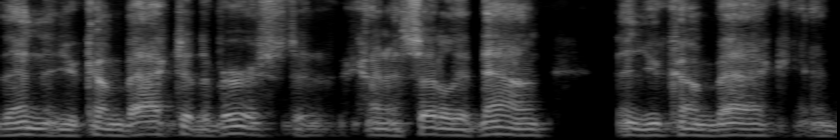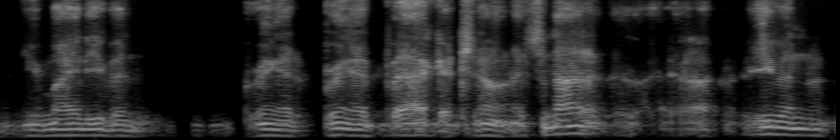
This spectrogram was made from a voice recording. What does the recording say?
then you come back to the verse to kind of settle it down then you come back and you might even bring it bring it back a tone. It's not uh, even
